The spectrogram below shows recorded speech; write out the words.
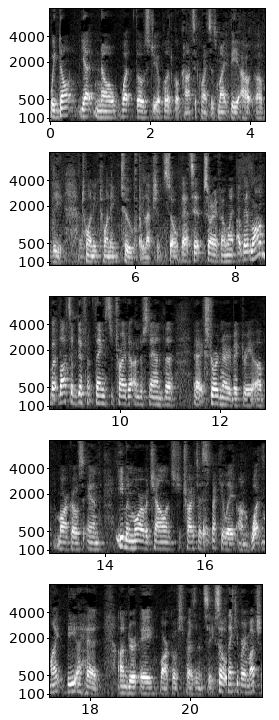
We don't yet know what those geopolitical consequences might be out of the 2022 election. So that's it. Sorry if I went a bit long, but lots of different things to try to understand the extraordinary victory of Marcos, and even more of a challenge to try to speculate on what might be ahead under a Marcos presidency. So, thank you very much.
